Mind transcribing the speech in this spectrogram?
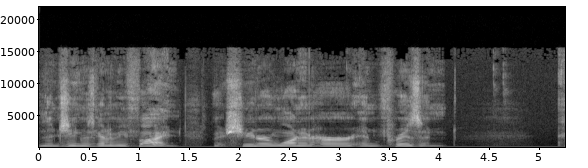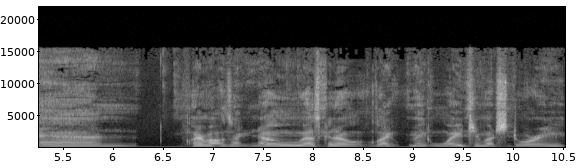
that Jean was going to be fine, but Shooter wanted her in prison, and Claremont was like, no, that's gonna like make way too much story.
